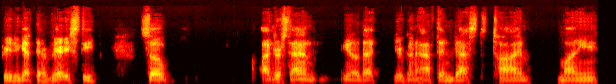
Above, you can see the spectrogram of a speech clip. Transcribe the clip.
for you to get there very steep. So understand you know that you're going to have to invest time money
